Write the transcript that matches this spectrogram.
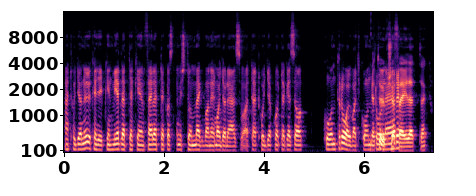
hát hogy a nők egyébként miért lettek ilyen fejlettek, azt nem is tudom, megvan-e magyarázva. Tehát, hogy gyakorlatilag ez a kontroll, vagy kontroller. Hát ők se fejlettek.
